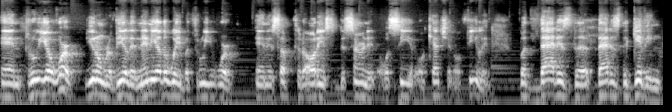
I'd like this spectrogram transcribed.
And through your work, you don't reveal it in any other way but through your work. And it's up to the audience to discern it or see it or catch it or feel it. But that is the that is the giving,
